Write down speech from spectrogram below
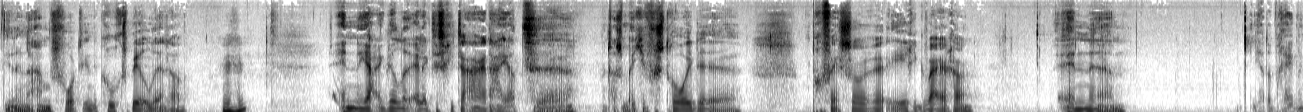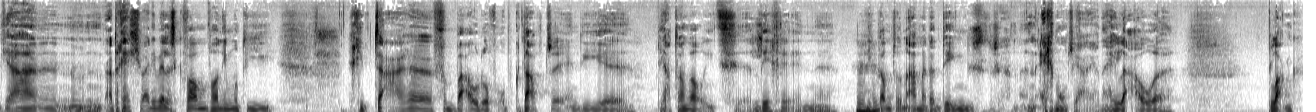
die in Amersfoort in de kroeg speelden en zo. Mhm. En ja, ik wilde een elektrisch gitaar en hij had, eh, het was een beetje verstrooide professor eh, Erik Weiergang. En eh, die had op een gegeven moment ja, een, adresje waar hij wel eens kwam van iemand die gitaren verbouwde of opknapte. En die, eh, die had dan wel iets eh, liggen. En die kwam toen aan met dat ding. Dus het was een, Egmond, ja, een hele oude plank.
